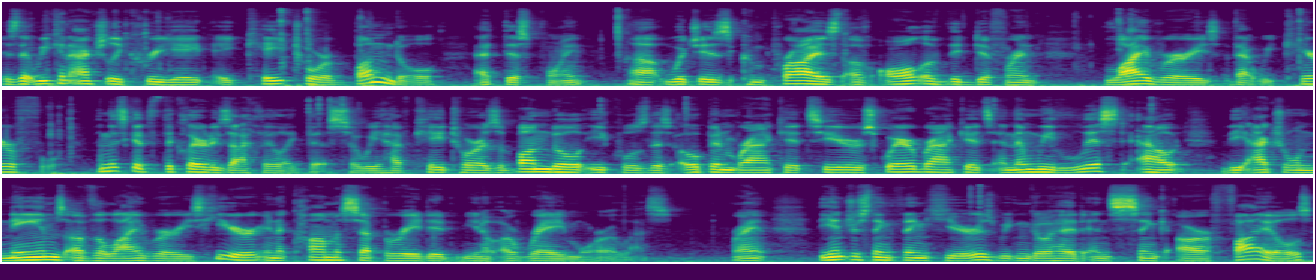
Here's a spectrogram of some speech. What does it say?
is that we can actually create a KTOR bundle at this point, uh, which is comprised of all of the different libraries that we care for. And this gets declared exactly like this. So we have KTOR as a bundle equals this open brackets here, square brackets, and then we list out the actual names of the libraries here in a comma separated, you know, array more or less right? The interesting thing here is we can go ahead and sync our files,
